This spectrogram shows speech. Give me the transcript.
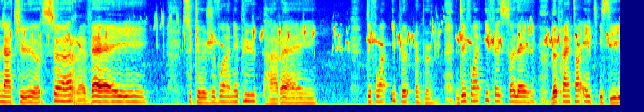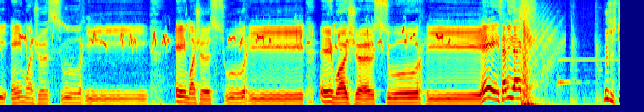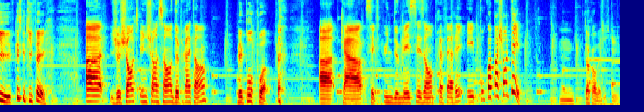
la nature se réveille. Ce que je vois n'est plus pareil. Des fois il pleut un peu, des fois il fait soleil. Le printemps est ici et moi je souris. Et moi je souris. Et moi je souris. Hey, salut Zach! Monsieur Steve, qu'est-ce que tu fais? Ah, je chante une chanson de printemps. Mais pourquoi? Ah, car c'est une de mes saisons préférées et pourquoi pas chanter? Hmm, D'accord, Steve.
